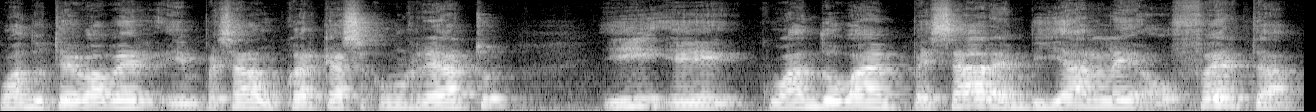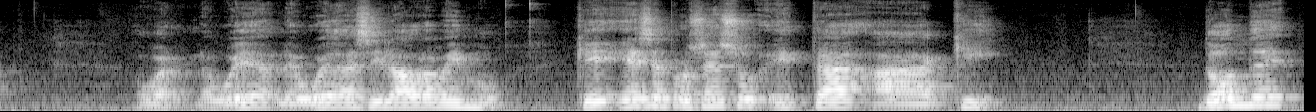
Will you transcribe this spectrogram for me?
cuándo usted va a ver empezar a buscar casas con un realtor y eh, cuándo va a empezar a enviarle oferta? Bueno, le voy, a, decir ahora mismo que ese proceso está aquí. ¿Dónde?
